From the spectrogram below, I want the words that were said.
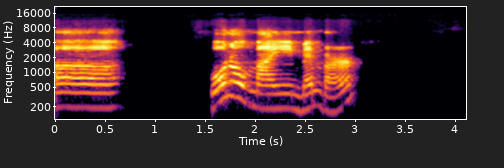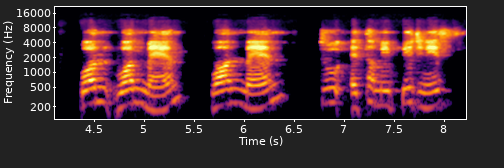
uh, one of my member, one one man, one man do atomic business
